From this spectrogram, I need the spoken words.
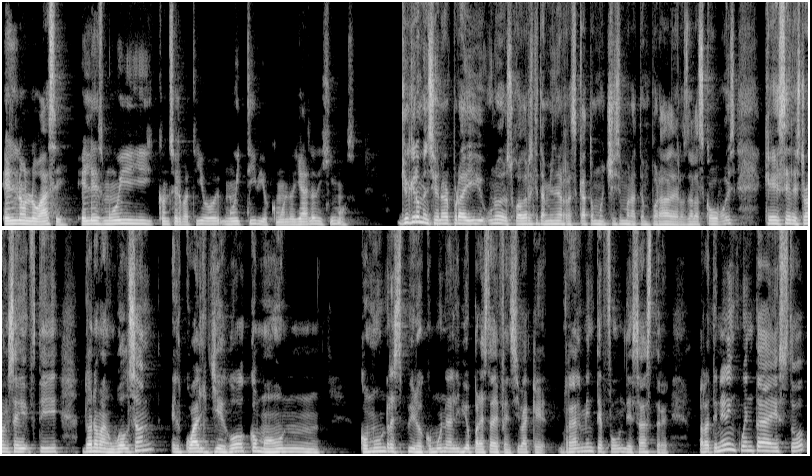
él no lo hace. Él es muy conservativo, muy tibio, como ya lo dijimos. Yo quiero mencionar por ahí uno de los jugadores que también le rescato muchísimo la temporada de los Dallas Cowboys, que es el strong safety Donovan Wilson, el cual llegó como un, como un respiro, como un alivio para esta defensiva que realmente fue un desastre. Para tener en cuenta esto,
